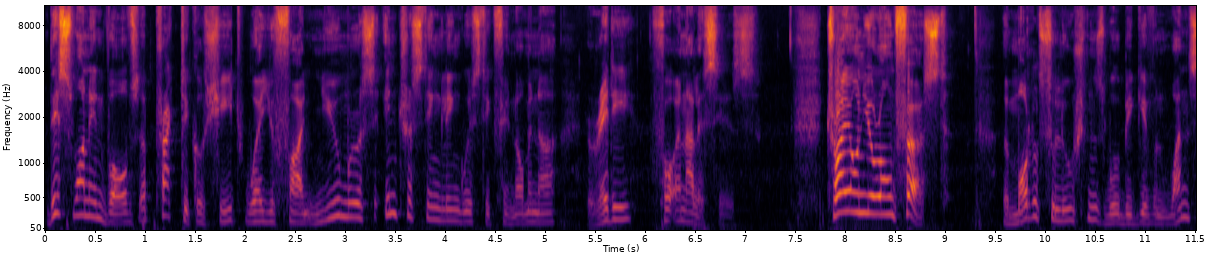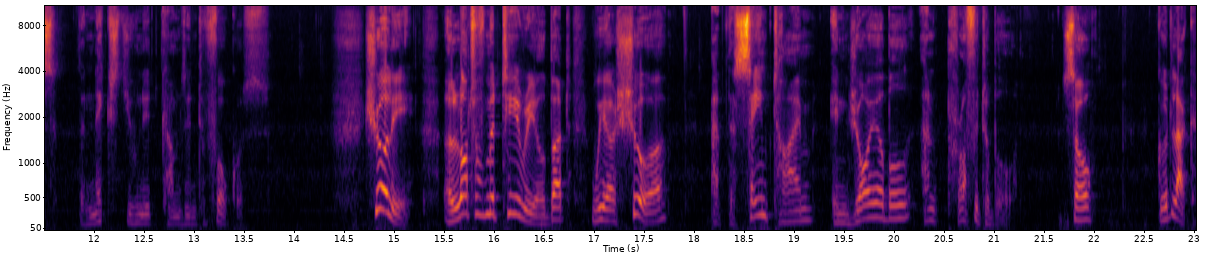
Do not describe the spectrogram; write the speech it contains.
this one involves a practical sheet where you find numerous interesting linguistic phenomena ready for analysis. Try on your own first. The model solutions will be given once the next unit comes into focus. Surely, a lot of material, but we are sure at the same time enjoyable and profitable. So, good luck!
